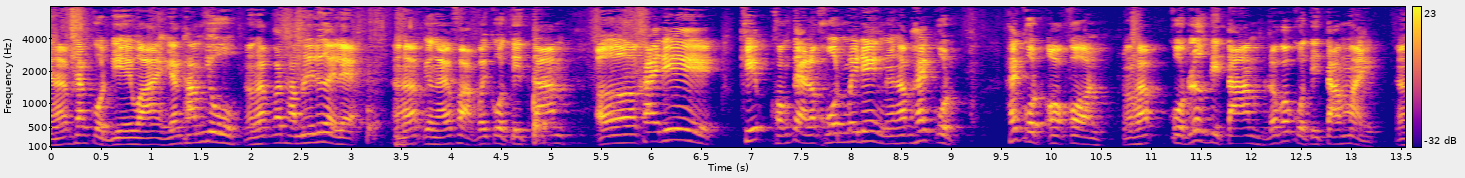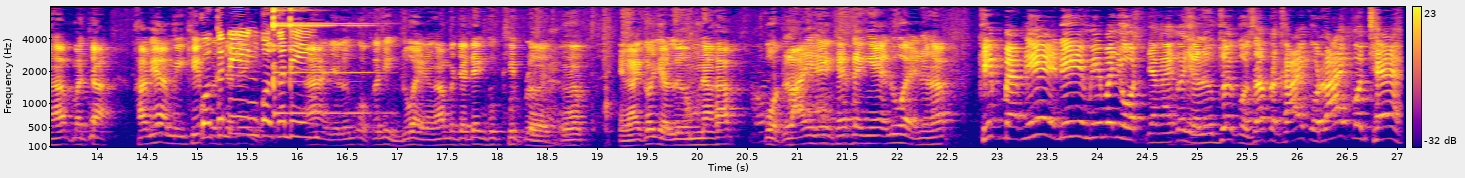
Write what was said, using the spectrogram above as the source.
นะครับช่างกด DIY ยังทำอยู่นะครับ ก็ทำเรื่อยๆแหละนะครับยังไงฝากไปกดติดตาม เออใครที่คลิปของแต่ละคนไม่เด้งนะครับ ให้กด ให้กดออกก่อนนะครับ กดเลิกติดตาม แล้วก็กดติดตามใหม่นะครับ มันจะคราวเนี้ยมีคลิปกดกระดิ่งมันจกดกระดิ่งอ่าอย่าลืมกดกระดิ่งด้วยนะครับ มันจะเด้งทุกคลิปเลยนะครับยังไงก็อย่าลืมนะครับ กดไลค์ให้แค่แงะด้วยนะครับคลิปแบบนี้ดีมีประโยชน์ยังไงก็อย่าลืมช่วยกดซับสไครต์กดไลค์กดแชร์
